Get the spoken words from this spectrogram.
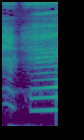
Hey.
